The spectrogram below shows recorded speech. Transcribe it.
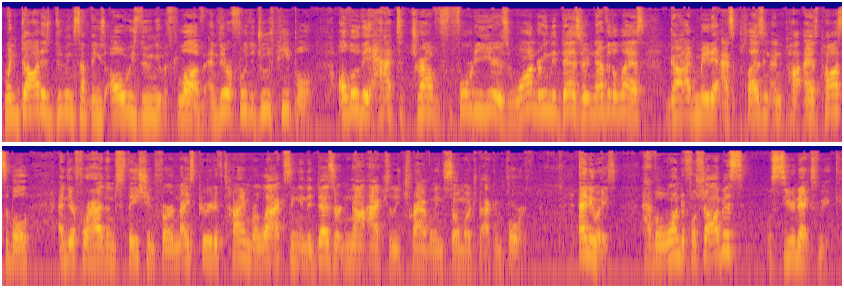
when God is doing something, He's always doing it with love. And therefore, the Jewish people, although they had to travel for 40 years wandering the desert, nevertheless, God made it as pleasant and po- as possible, and therefore had them stationed for a nice period of time, relaxing in the desert, not actually traveling so much back and forth. Anyways, have a wonderful Shabbos. We'll see you next week.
